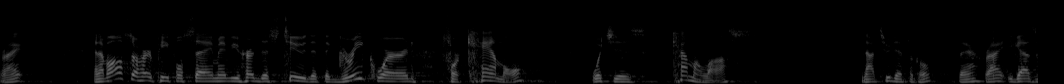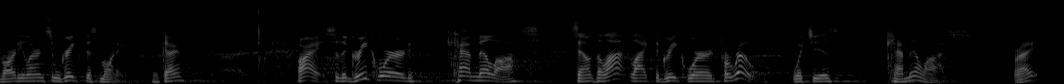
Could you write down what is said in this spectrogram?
right? And I've also heard people say, maybe you heard this too, that the Greek word for camel, which is camelos, not too difficult there, right? You guys have already learned some Greek this morning, okay? All right, so the Greek word camelos sounds a lot like the Greek word for rope, which is camelos, right?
